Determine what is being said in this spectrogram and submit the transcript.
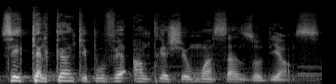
C'est quelqu'un qui pouvait entrer chez moi sans audience.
